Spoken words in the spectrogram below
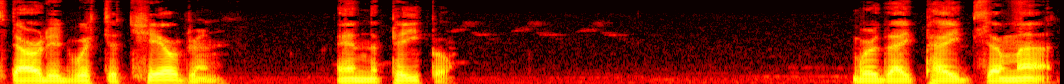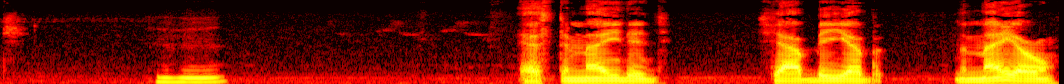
started with the children and the people where they paid so much. hmm Estimated shall be of the male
